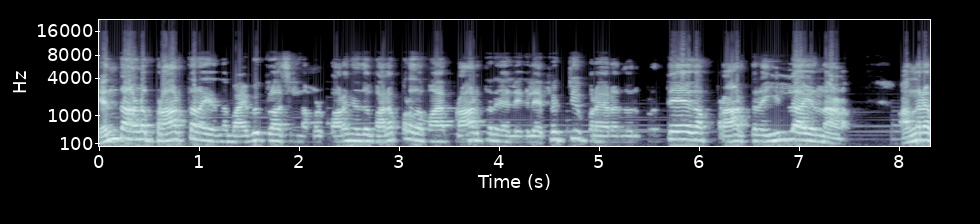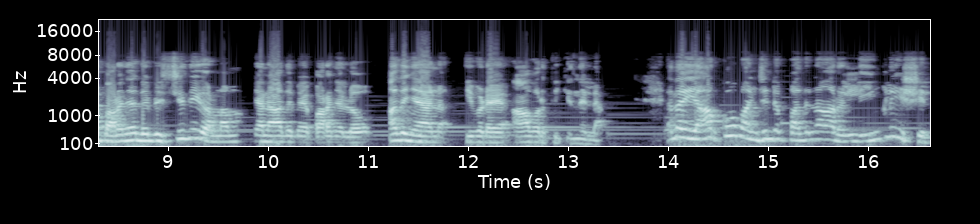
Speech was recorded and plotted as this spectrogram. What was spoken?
എന്താണ് പ്രാർത്ഥന എന്ന് ബൈബിൾ ക്ലാസ്സിൽ നമ്മൾ പറഞ്ഞത്? ഫലപ്രദമായ പ്രാർത്ഥന അല്ലെങ്കിൽ എഫക്റ്റീവ് പ്രയർ എന്നൊരു പ്രത്യേക പ്രാർത്ഥന ഇല്ല എന്നാണ്. അങ്ങനെ പറഞ്ഞത് വിശദീകരണം ഞാൻ ആദ്യമേ പറഞ്ഞല്ലോ. അത് ഞാൻ ഇവിടെ ആവർത്തിക്കുന്നില്ല. എന്നാൽ യാക്കോബ് അഞ്ചിന്റെ പതിനാറിൽ ഇംഗ്ലീഷിൽ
